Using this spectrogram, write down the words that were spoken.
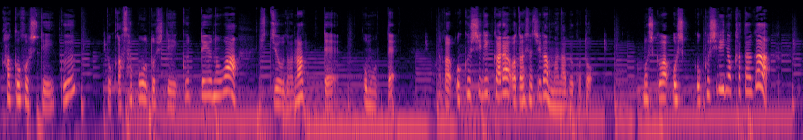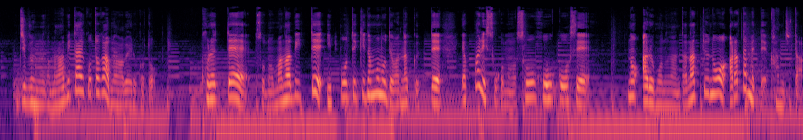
確保していくとかサポートしていくっていうのは必要だなって思って。だから奥尻から私たちが学ぶこと。もしくは奥尻の方が自分が学びたいことが学べること。これってその学びって一方的なものではなくってやっぱりその双方向性のあるものなんだなっていうのを改めて感じた。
